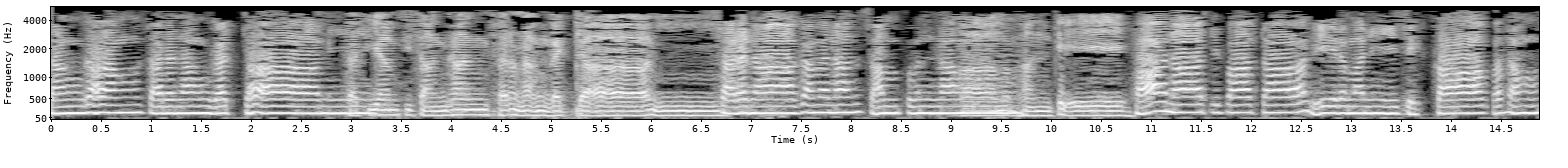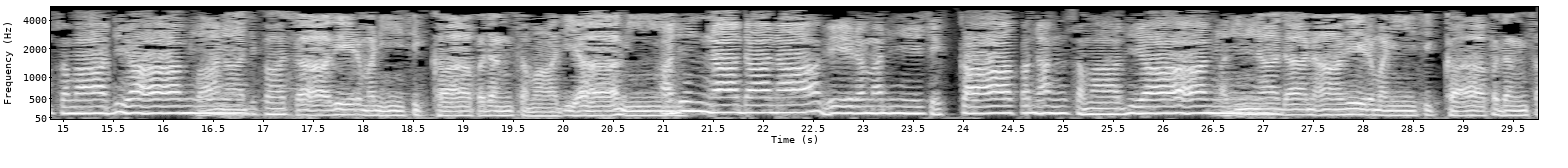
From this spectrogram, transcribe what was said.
සංඝං සරණං ගච්ඡාමි. සතියම්පි සංඝං සරණං ගච්ඡාමි. සරණාගමනං සම්පුන්නං ආමභන්තේ. පානාතිපාතා වීරමණී සික්ඛාපදං සමාදියාමි. පානාතිපාතා වීරමණී සික්ඛාපදං සමාදියාමි. අදින්නාදානා වීරමණී සික්ඛාපදං සමාදියාමි. අදින්නාදානා වීරමණී සික්ඛාපදං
